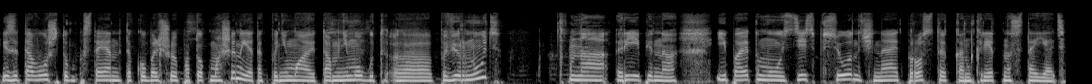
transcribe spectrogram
из-за того, что постоянно такой большой поток машин, я так понимаю, там не могут повернуть на Репина, и поэтому здесь все начинает просто конкретно стоять.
